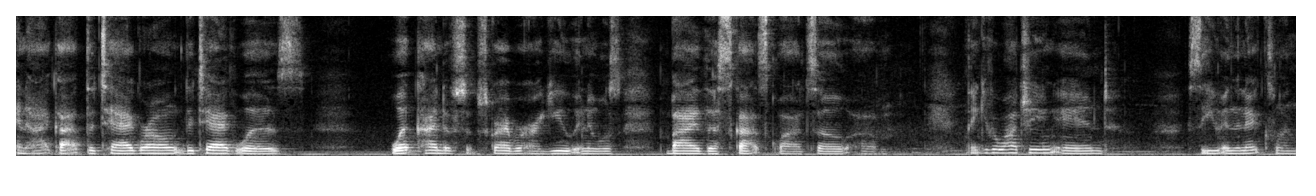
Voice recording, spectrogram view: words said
And I got the tag wrong. The tag was, what kind of subscriber are you? And it was by the Scott Squad. So um, thank you for watching and see you in the next one.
